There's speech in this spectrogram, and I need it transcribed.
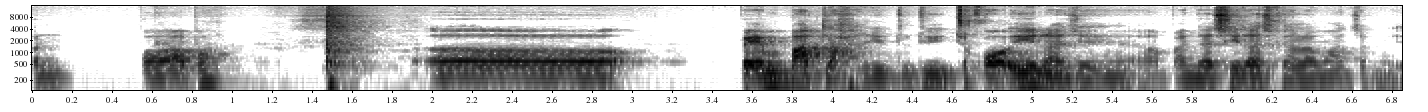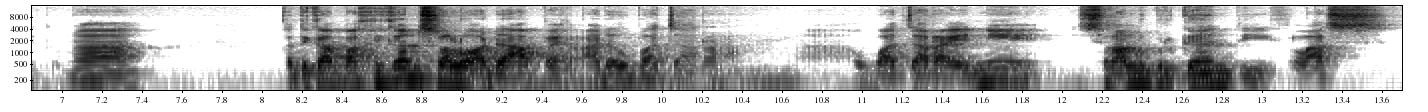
pen, oh, apa eh, P4 lah itu dicekokin aja Pancasila segala macam gitu. Nah, ketika pagi kan selalu ada apel, ada upacara. Nah, upacara ini selalu berganti kelas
